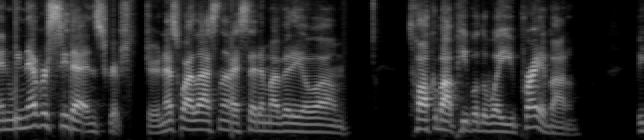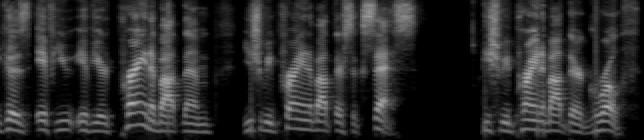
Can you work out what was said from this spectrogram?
And we never see that in scripture. And that's why last night I said in my video, um, talk about people the way you pray about them. Because if you if you're praying about them, you should be praying about their success. You should be praying about their growth.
